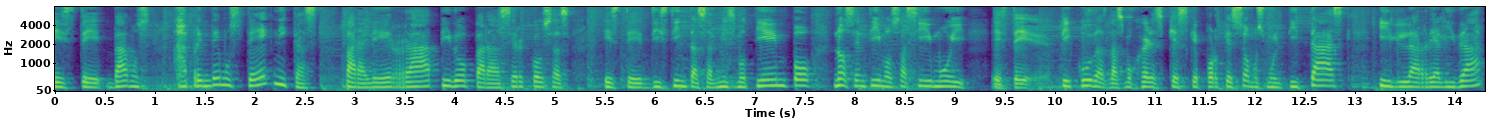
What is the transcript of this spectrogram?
este, vamos, aprendemos técnicas para leer rápido, para hacer cosas este, distintas al mismo tiempo. Nos sentimos así muy este, picudas las mujeres, que es que porque somos multitask y la realidad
